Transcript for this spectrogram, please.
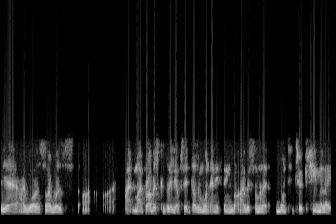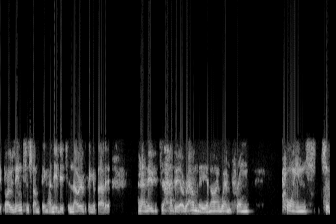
yeah, I was. I was. My brother's completely opposite. Doesn't want anything, but I was someone that wanted to accumulate. If I was into something, I needed to know everything about it, and I needed to have it around me. And I went from coins to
